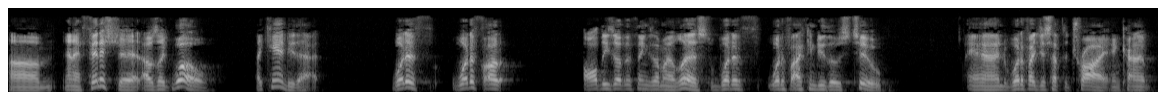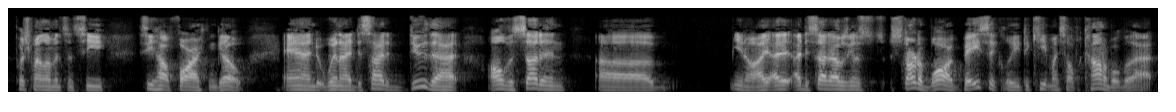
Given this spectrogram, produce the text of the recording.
um, and I finished it, I was like, whoa, I can't do that. What if what if I, all these other things on my list? What if what if I can do those too? And what if I just have to try and kind of push my limits and see see how far I can go? And when I decided to do that, all of a sudden, uh, you know, I, I decided I was going to start a blog basically to keep myself accountable to that.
